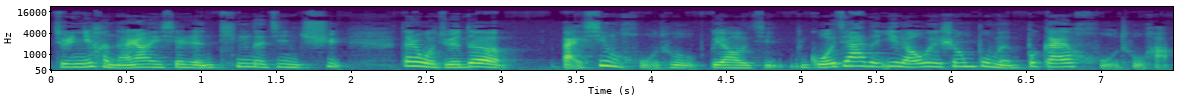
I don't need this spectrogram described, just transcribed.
就是你很难让一些人听得进去。但是我觉得。百姓糊涂不要紧，国家的医疗卫生部门不该糊涂哈，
